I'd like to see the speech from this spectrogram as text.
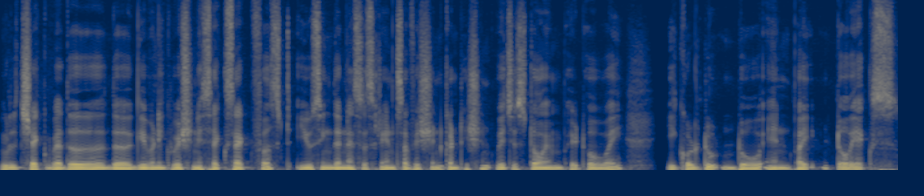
We will check whether the given equation is exact first using the necessary and sufficient condition which is dou m by dou y equal to dou n by dou x.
